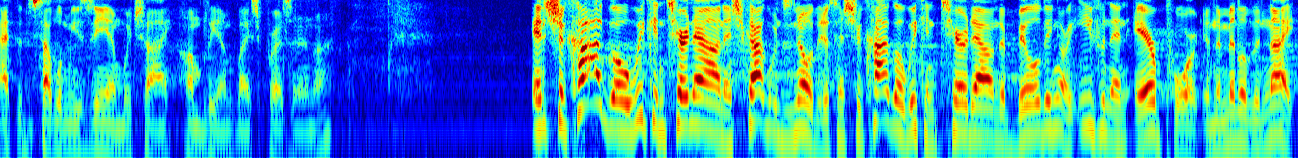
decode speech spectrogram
at the DuSable Museum, which I humbly am vice president of. In Chicago, we can tear down, and Chicagoans know this, in Chicago, we can tear down a building or even an airport in the middle of the night.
